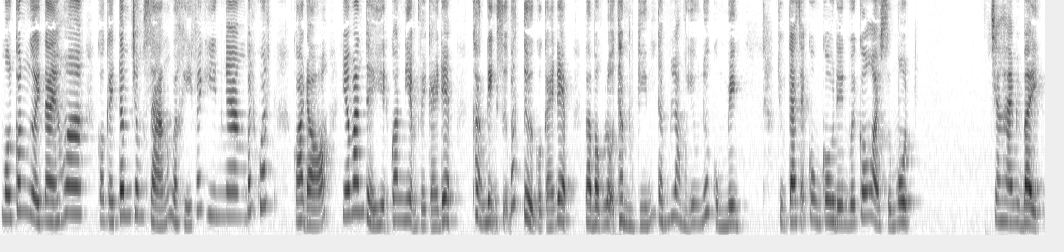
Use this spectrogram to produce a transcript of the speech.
một con người tài hoa, có cái tâm trong sáng và khí phách hiên ngang, bất khuất. Qua đó, nhà văn thể hiện quan niệm về cái đẹp, khẳng định sự bất tử của cái đẹp và bộc lộ thầm kín tấm lòng yêu nước của mình. Chúng ta sẽ cùng cô đến với câu hỏi số 1. Trang 27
